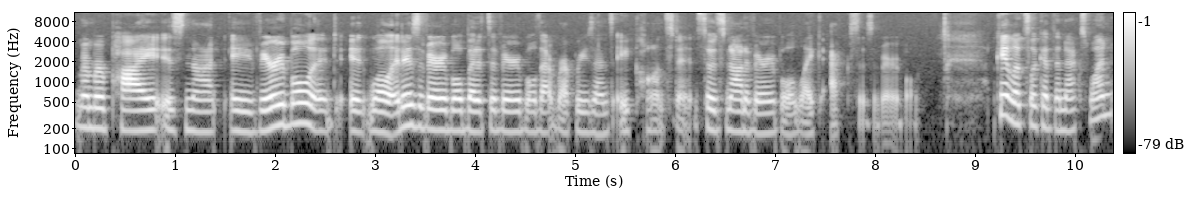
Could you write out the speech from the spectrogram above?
Remember, pi is not a variable. It, it well, it is a variable, but it's a variable that represents a constant. So it's not a variable like x is a variable. Okay, let's look at the next one.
